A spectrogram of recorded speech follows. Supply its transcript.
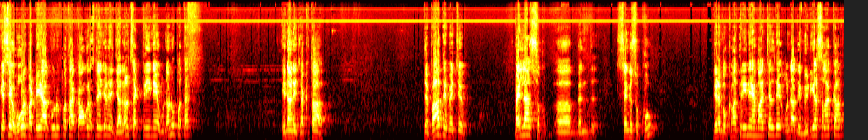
ਕਿਸੇ ਹੋਰ ਵੱਡੇ ਆਗੂ ਨੂੰ ਪਤਾ, ਕਾਂਗਰਸ ਦੇ ਜਿਹੜੇ ਜਨਰਲ ਸੈਕਟਰੀ ਨੇ ਉਹਨਾਂ ਨੂੰ ਪਤਾ। ਇਹਨਾਂ ਨੇ ਚੱਕਤਾ। ਤੇ ਬਾਅਦ ਦੇ ਵਿੱਚ ਪਹਿਲਾ ਸੁਖ ਬਿੰਦ ਸਿੰਘ ਸੁਖੂ, ਜਿਹੜੇ ਮੁੱਖ ਮੰਤਰੀ ਨੇ ਹਿਮਾਚਲ ਦੇ, ਉਹਨਾਂ ਦੇ ਮੀਡੀਆ ਸਲਾਹਕਾਰ,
